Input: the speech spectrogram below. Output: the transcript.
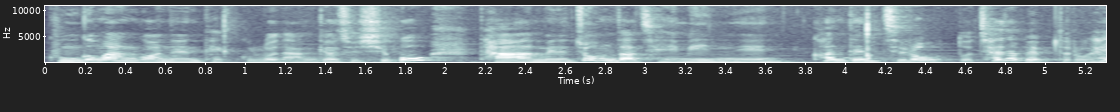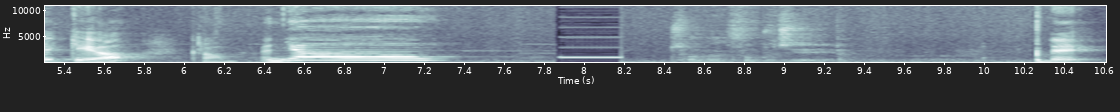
궁금한 거는 댓글로 남겨주시고 다음에는 좀 더 재미있는 컨텐츠로 또 찾아뵙도록 할게요. 그럼 안녕! 저는 수부지예요. 네,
